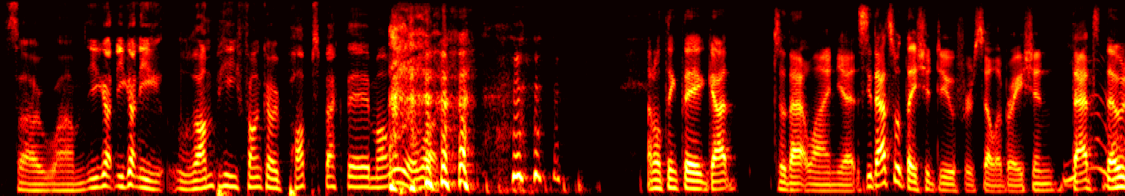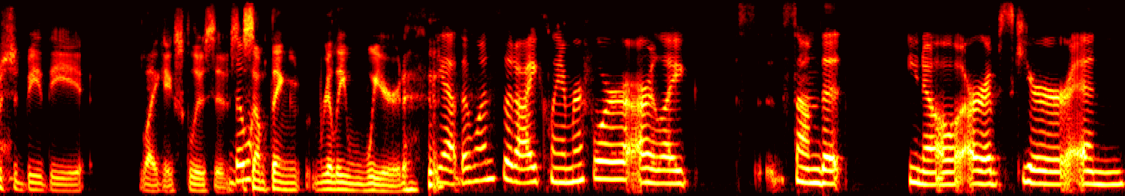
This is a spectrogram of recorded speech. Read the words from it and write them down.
So um, you got you got any lumpy Funko Pops back there, Molly, or what? I don't think they got to that line yet. See, that's what they should do for celebration. That's those should be the like exclusives. The one- Something really weird. yeah, the ones that I clamor for are like s- some that you know are obscure and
